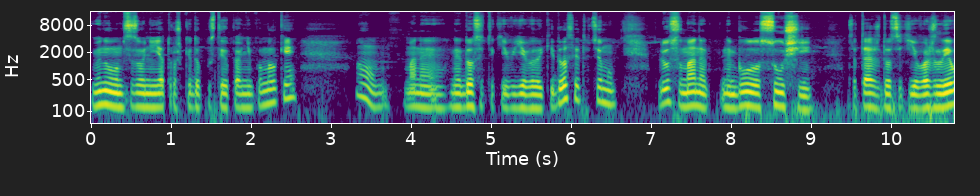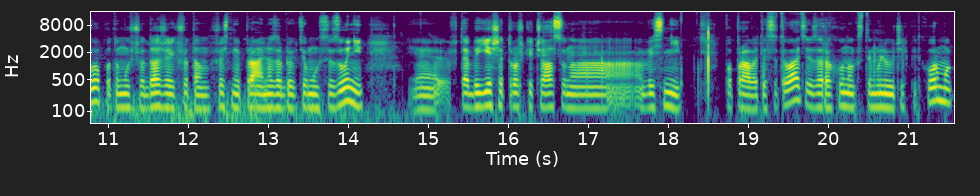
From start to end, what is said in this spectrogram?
В минулому сезоні я трошки допустив певні помилки. Ну, у мене не досить такий є великий досвід в цьому. Плюс у мене не було суші. Це теж досить є важливо, тому що навіть якщо там щось неправильно зробив в цьому сезоні, е, в тебе є ще трошки часу на весні поправити ситуацію за рахунок стимулюючих підкормок,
